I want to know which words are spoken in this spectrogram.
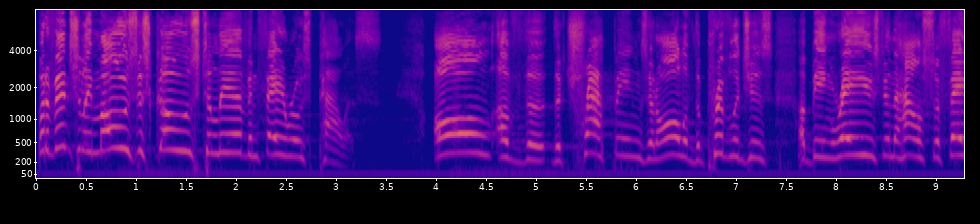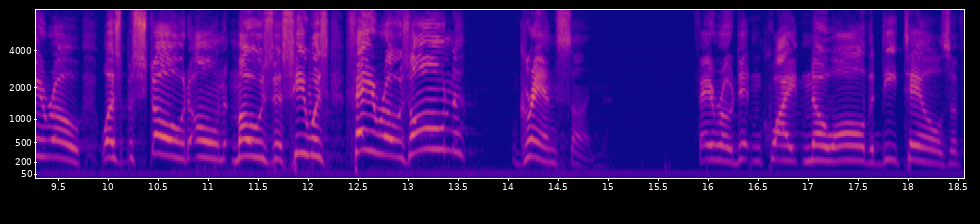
But eventually, Moses goes to live in Pharaoh's palace. All of the, the trappings and all of the privileges of being raised in the house of Pharaoh was bestowed on Moses. He was Pharaoh's own grandson. Pharaoh didn't quite know all the details of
